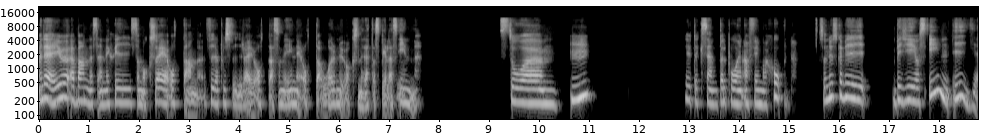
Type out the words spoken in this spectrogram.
Men det är ju Abandes energi som också är åttan. Fyra plus fyra är ju åtta som är inne i åtta år nu också när detta spelas in. Så ehm, mm, det är ett exempel på en affirmation. Så nu ska vi bege oss in i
